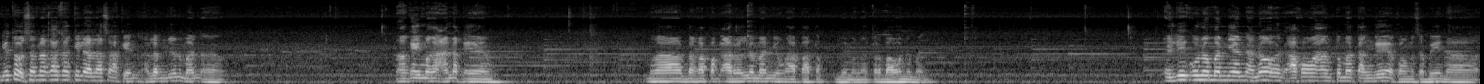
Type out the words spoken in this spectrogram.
dito, sa nakakakilala sa akin, alam nyo naman, ah, ang aking mga anak, eh, mga nakapag-aral naman yung apat, may mga trabaho naman. Hindi ko naman yan, ano, ako nga ang tumatanggi, ako ang sabihin na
